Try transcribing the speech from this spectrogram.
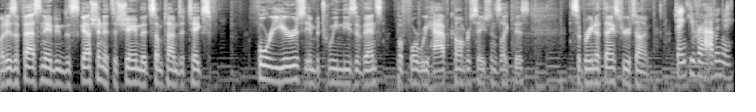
Well, it is a fascinating discussion. It's a shame that sometimes it takes four years in between these events before we have conversations like this. Sabrina, thanks for your time. Thank you for having me.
